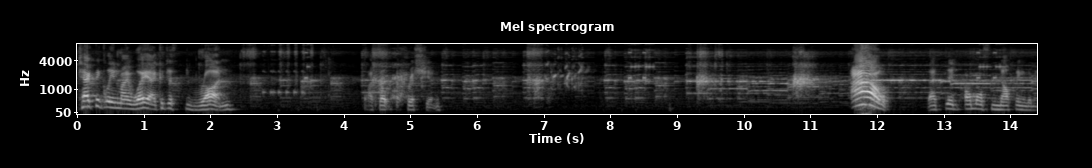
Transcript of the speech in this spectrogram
technically in my way. I could just run. I felt Christian. Ow! That did almost nothing to me.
